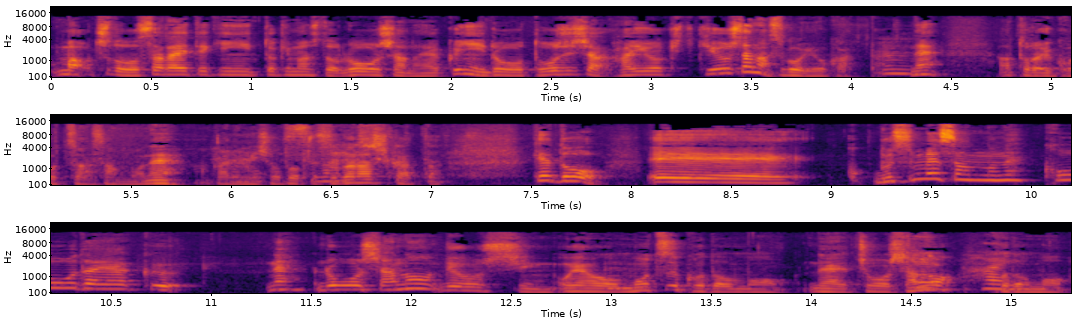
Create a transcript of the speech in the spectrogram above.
ーまあ、ちょっとおさらい的に言っておきますとろう者の役にろう当事者俳優を起用したのはすごい良かったですね、あとロイ・コッツァーさんもねアカデミー賞を取って素晴らしかった,、けど、えー娘さんのねコーダ役ね、ろう者の両親親を持つ子供、ね、聴者の子供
